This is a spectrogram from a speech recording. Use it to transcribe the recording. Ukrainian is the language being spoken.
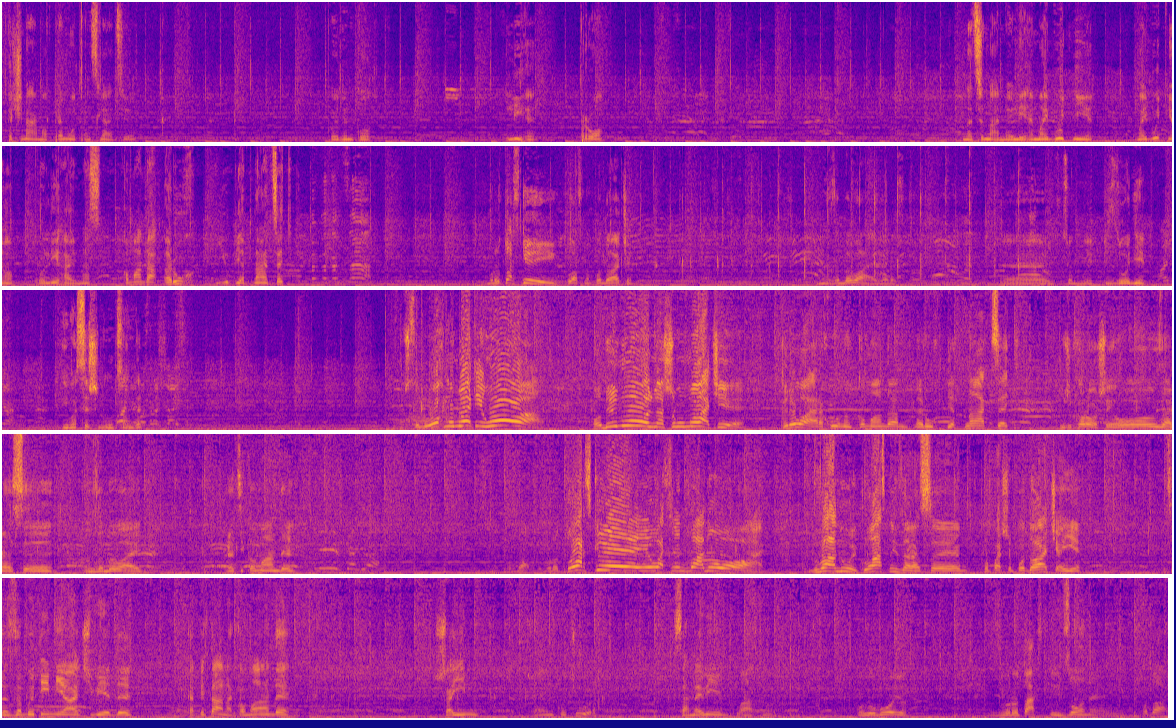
Розпочинаємо пряму трансляцію поєдинку Ліги Про Національної ліги майбутньої майбутнього проліга. У нас команда Рух Ю-15. Воротарський! Класна подача. Не забиває зараз е, в цьому епізоді. І Васишин Олександр. Ох, момент гол! 1-0 в нашому матчі! Криває рахунок команда Рух 15. Дуже хороший гол. Зараз е, забивають ці команди. І ось він 2-0! 2-0. Класний зараз. е, По-перше, подача і це забитий м'яч від е, капітана команди. Шаїн, Шаїн Кочура. Саме він класно головою з воротарської зони подач.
